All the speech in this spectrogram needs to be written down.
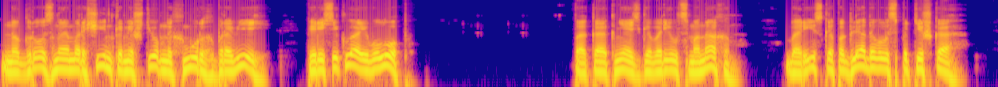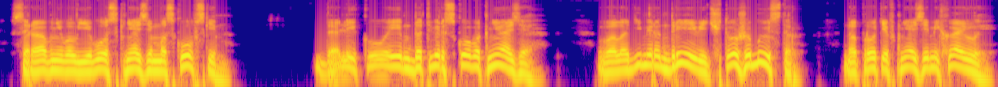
но грозная морщинка меж темных хмурых бровей пересекла его лоб. Пока князь говорил с монахом, Бориска поглядывал из-под тишка, сравнивал его с князем московским. Далеко им до Тверского князя. Владимир Андреевич тоже быстр, но против князя Михайлы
